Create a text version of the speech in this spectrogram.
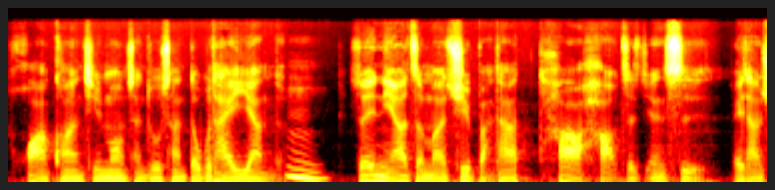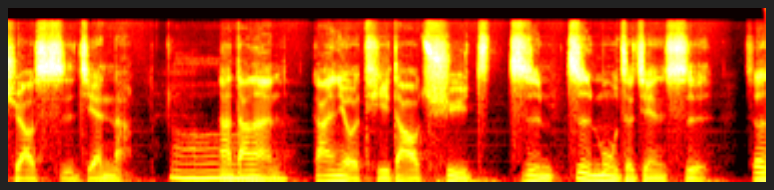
画框，其实某种程度上都不太一样的。嗯，所以你要怎么去把它套好这件事，非常需要时间呐。哦，那当然，刚刚有提到去字字幕这件事，这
